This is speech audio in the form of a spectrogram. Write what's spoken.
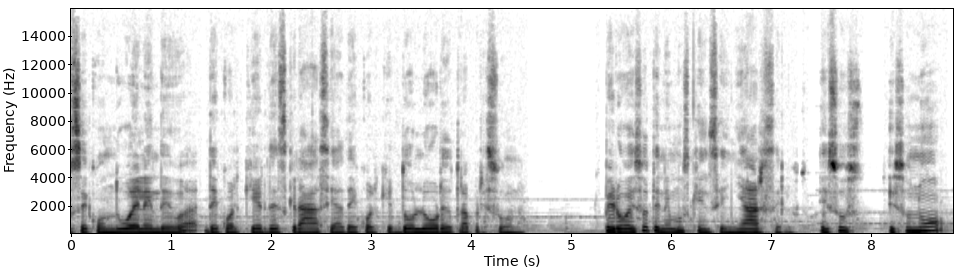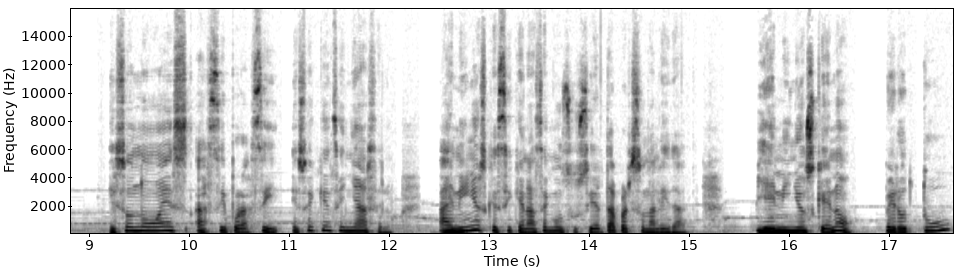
se conduelen de, de cualquier desgracia, de cualquier dolor de otra persona. Pero eso tenemos que enseñárselos. Eso, eso, no, eso no es así por así. Eso hay que enseñárselo. Hay niños que sí que nacen con su cierta personalidad y hay niños que no, pero tú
